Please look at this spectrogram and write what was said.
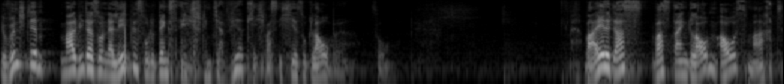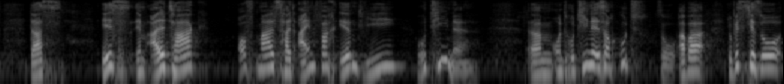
Du wünschst dir mal wieder so ein Erlebnis, wo du denkst, ey, stimmt ja wirklich, was ich hier so glaube. So. Weil das, was dein Glauben ausmacht, das ist im Alltag oftmals halt einfach irgendwie Routine. Ähm, und Routine ist auch gut so. Aber du bist hier so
